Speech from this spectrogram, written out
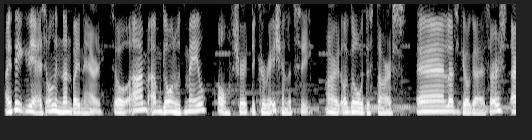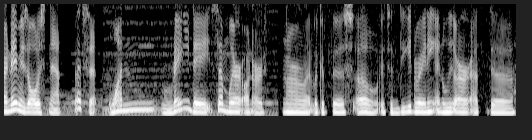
I think yeah, it's only non-binary. So I'm I'm going with male. Oh, shirt decoration. Let's see. All right, I'll go with the stars. And let's go, guys. Our our name is always Snack. That's it. One rainy day somewhere on Earth. All right, look at this. Oh, it's indeed raining, and we are at the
